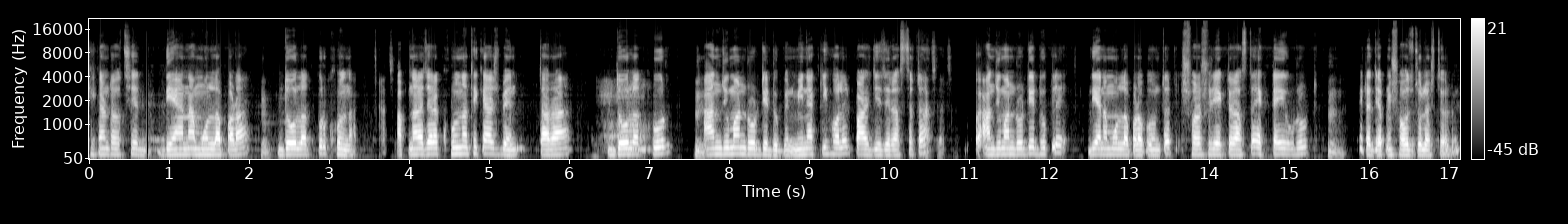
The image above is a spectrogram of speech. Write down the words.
ঠিকানাটা হচ্ছে দেয়ানা মোল্লাপাড়া দৌলতপুর খুলনা। আপনারা যারা খুলনা থেকে আসবেন তারা দৌলতপুর আঞ্জুমান রোড দিয়ে ঢুকবেন। মিনাকি হলের পাশ দিয়ে যে রাস্তাটা আচ্ছা আচ্ছা। আঞ্জুমান রোড দিয়ে ঢুকলে দিয়ানা মোল্লাপাড়া পর্যন্ত সরাসরি একটা রাস্তা একটাই রুট এটা দিয়ে আপনি সহজে চলে আসতে পারবেন।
